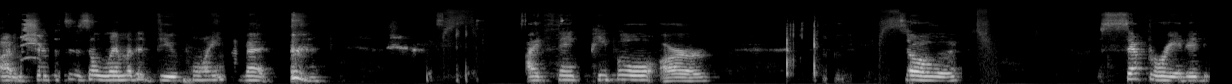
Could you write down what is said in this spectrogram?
I'm sure this is a limited viewpoint, but I think people are so separated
